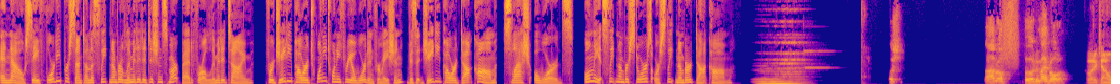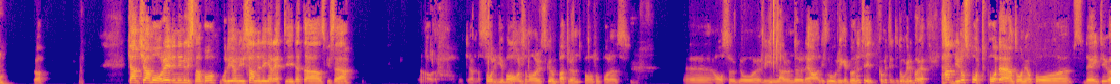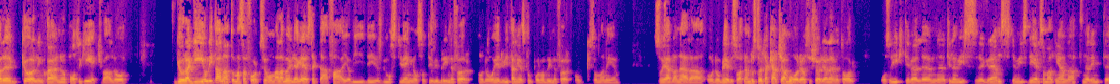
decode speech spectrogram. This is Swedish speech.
And now save 40% on the Sleep Number limited edition Smart Bed for a limited time. For JD Power 2023 award information, visit jdpower.com/awards. Only at Sleep Number stores or sleepnumber.com. Först. Ja, bra. Hör du mig bra då? Hör det kanon. Bra. Calcio Amore är det ni lyssnar på och det gör ni sannerligen rätt i. Detta, ska vi säga, ja, ett jävla sorgebarn som har skumpat runt på fotbollens eh, azurblå himlar under ja, liksom oregelbunden tid. Kommer inte riktigt ihåg hur det började. Jag hade ju någon sportpodd där Antonio, på, där jag intervjuade curlingstjärnor och Patrik Ekwall och Gurra G och lite annat och massa folk som om alla möjliga grejer. Så tänkte jag, fan, ja, vi, det, vi måste ju ägna oss åt det vi brinner för. Och då är det ju italiensk fotboll man brinner för och som man är så jävla nära. Och då blev det så att, nej, men då störtade Calciamore Calcio Amore och så körde jag den ett tag. Och så gick det väl en, till en viss eh, gräns, till en viss del som allting annat. När det inte,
